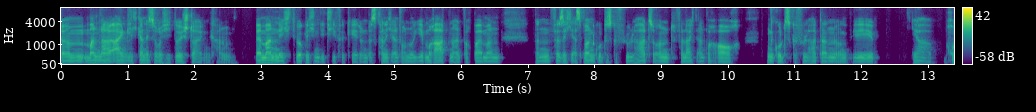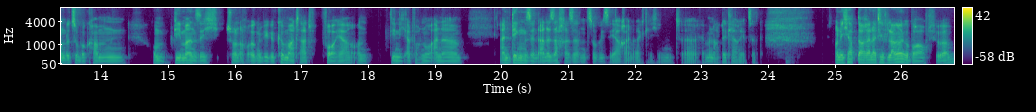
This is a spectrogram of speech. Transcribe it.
ähm, man da eigentlich gar nicht so richtig durchsteigen kann, wenn man nicht wirklich in die Tiefe geht. Und das kann ich einfach nur jedem raten, einfach weil man dann für sich erstmal ein gutes Gefühl hat und vielleicht einfach auch ein gutes Gefühl hat, dann irgendwie ja Hunde zu bekommen, um die man sich schon auch irgendwie gekümmert hat vorher und die nicht einfach nur eine ein Ding sind, eine Sache sind, so wie sie ja rein rechtlich und äh, immer noch deklariert sind. Und ich habe da relativ lange gebraucht für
